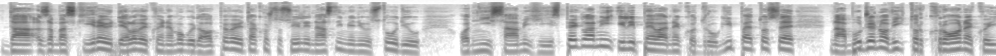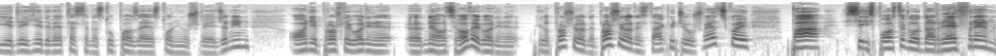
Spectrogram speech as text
da zamaskiraju delove koje ne mogu da otpevaju tako što su ili nasnimljeni u studiju od njih samih i ispeglani ili peva neko drugi, pa je to sve nabuđeno. Viktor Krone koji je 2019. nastupao za Estoniju šveđanin, on je prošle godine, e, ne, on se ove godine, ili prošle godine, prošle godine se takmičio u Švedskoj, pa se ispostavilo da refren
